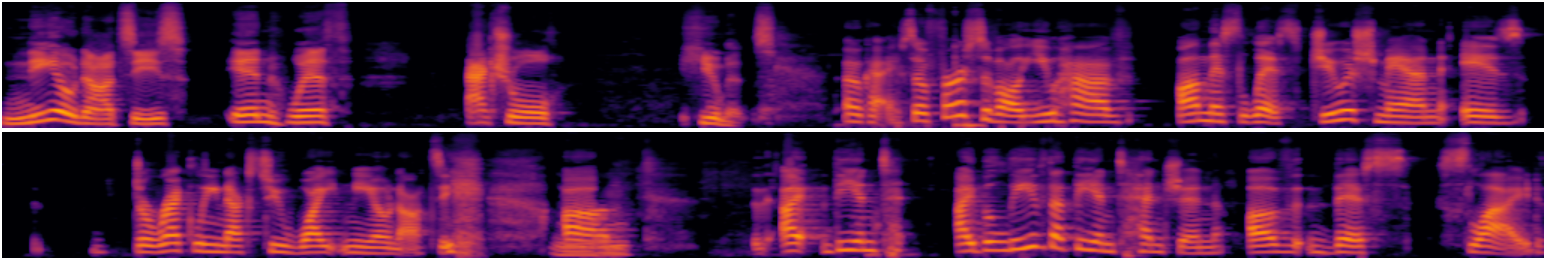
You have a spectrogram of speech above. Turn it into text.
neo Nazis in with actual humans? Okay. So, first of all, you have on this list, Jewish man is directly next to white neo Nazi. Mm-hmm. Um, I the int- I believe that the intention of this slide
